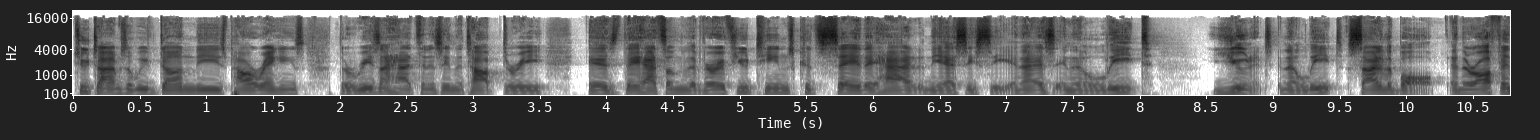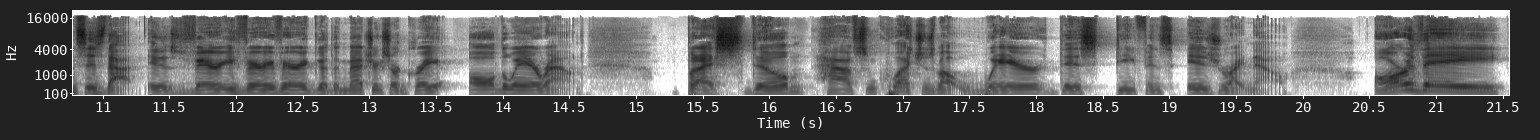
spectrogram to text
two times that we've done these power rankings, the reason I had Tennessee in the top three is they had something that very few teams could say they had in the SEC, and that is an elite unit, an elite side of the ball. And their offense is that. It is very, very, very good. The metrics are great all the way around. But I still have some questions about where this defense is right now. Are they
